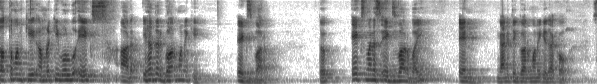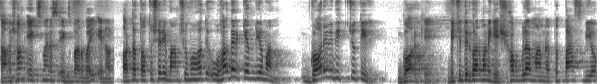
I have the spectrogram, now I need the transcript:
তথ্যমান কি, আমরা কি বলব? এক্স আর ইহাদের গড় মানে কি? X bar. তো x minus x bar by n গাণিতিক গড় মানে কি? দেখো summation x minus x bar by n অর্থাৎ তথ্যসারী মানসমূহ হতে উহাদের কেন্দ্রীয় মান গড়ের বিচ্যুতির গড়কে। বিচ্যুতির গড় মানে কি? সবগুলা মান, অর্থাৎ পাঁচ বিয়োগ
